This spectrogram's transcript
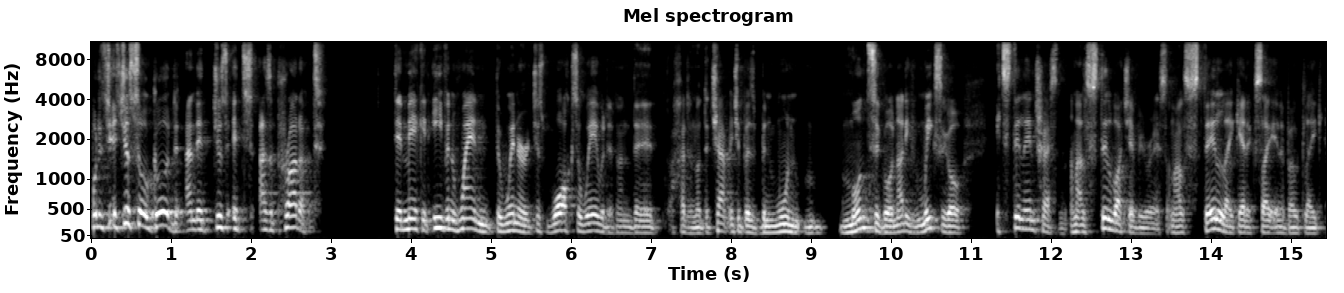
but it's it's just so good. And it just it's as a product, they make it even when the winner just walks away with it and the I don't know the championship has been won months ago, not even weeks ago. It's still interesting, and I'll still watch every race, and I'll still like get excited about like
